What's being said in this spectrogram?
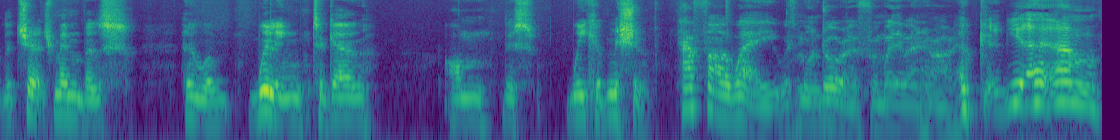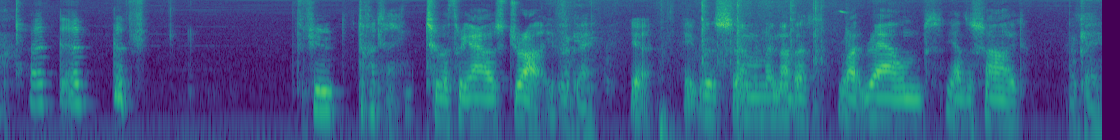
the church members who were willing to go on this week of mission. How far away was Mhondoro from where they were in Harare? Okay, yeah, um, a, a few, I don't think, two or three hours drive. Okay, Yeah, it was um, another right round the other side. okay.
